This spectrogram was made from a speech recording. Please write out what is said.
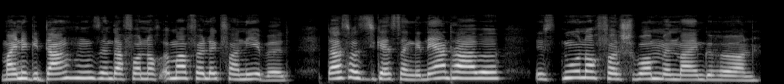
Meine Gedanken sind davon noch immer völlig vernebelt. Das, was ich gestern gelernt habe, ist nur noch verschwommen in meinem Gehirn.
